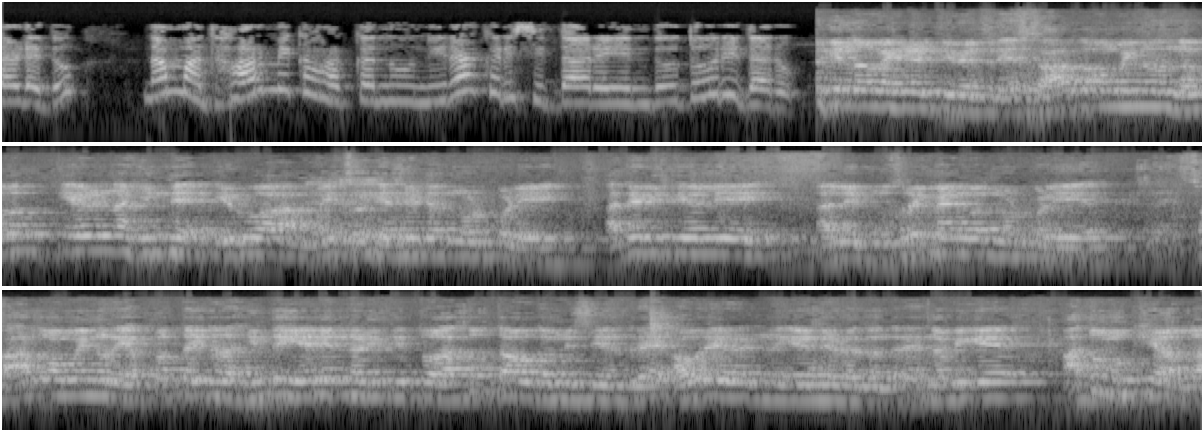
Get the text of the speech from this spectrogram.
ತಡೆದು ನಮ್ಮ ಧಾರ್ಮಿಕ ಹಕ್ಕನ್ನು ನಿರಾಕರಿಸಿದ್ದಾರೆ ಎಂದು ದೂರಿದರು. ನಾವು ಹೇಳ್ತೀವಿ ಅಂದ್ರೆ ಸಾವಿರದ ಒಂಬೈನೂರ ಹಿಂದೆ ಇರುವ ಮೈಸೂರು ನೋಡ್ಕೊಳ್ಳಿ. ಅದೇ ರೀತಿಯಲ್ಲಿ ಅಲ್ಲಿ ಮುಸ್ಲಿಂ ಮ್ಯಾನ್ವಲ್ ನೋಡ್ಕೊಳ್ಳಿ. ಸಾವಿರದ ಒಂಬೈನೂರ ಎಪ್ಪತ್ತೈದರ ಹಿಂದೆ ಏನೇನು ನಡೀತಿತ್ತು ಅದು ತಾವು ಗಮನಿಸಿ ಅಂದ್ರೆ ಅವರೇ ಏನ್- ಹೇಳೋದಂದ್ರೆ ನಮಗೆ ಅದು ಮುಖ್ಯ ಅಲ್ಲ.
